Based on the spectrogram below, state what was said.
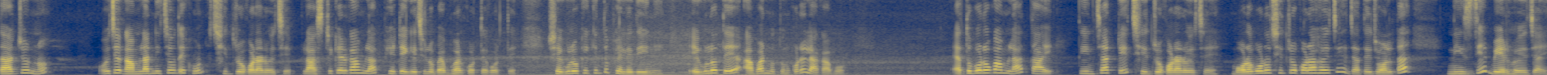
তার জন্য ওই যে গামলার নিচেও দেখুন ছিদ্র করা রয়েছে। প্লাস্টিকের গামলা ফেটে গেছিল ব্যবহার করতে করতে। সেগুলোকে কিন্তু ফেলে দিইনি। এগুলোতে আবার নতুন করে লাগাবো। এত বড় গামলা, তাই তিন চারটে ছিদ্র করা রয়েছে। বড় বড় ছিদ্র করা হয়েছে যাতে জলটা নিচ দিয়ে বের হয়ে যায়।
